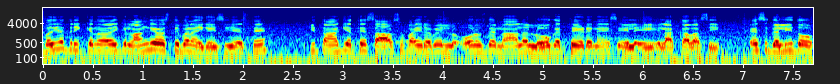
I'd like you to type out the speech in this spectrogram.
ਵਧੀਆ ਤਰੀਕੇ ਨਾਲ ਇੱਕ ਲਾਂਘੇ ਵਾਸਤੇ ਬਣਾਈ ਗਈ ਸੀ ਇੱਥੇ। ਕਿ ਤਾਂ ਕਿ ਇੱਥੇ ਸਾਫ਼ ਸਫ਼ਾਈ ਰਵੇ ਔਰ ਉਸ ਦੇ ਨਾਲ ਨਾਲ ਲੋਕ ਇੱਥੇ ਜਿਹੜੇ ਨੇ ਇਸ ਇਲ- ਇਲਾਕਾ ਵਾਸੀ, ਇਸ ਗਲੀ ਤੋਂ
